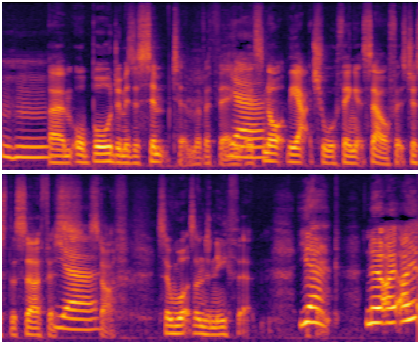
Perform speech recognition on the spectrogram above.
um, or boredom is a symptom of a thing. Mm-hmm. Yeah. It's not the actual thing itself. It's just the surface Yeah. stuff. So what's underneath it? Yeah. No, I, I,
